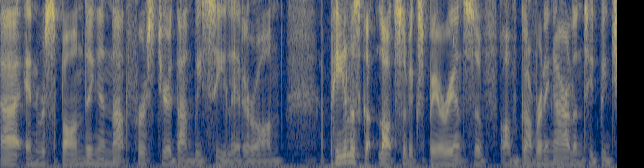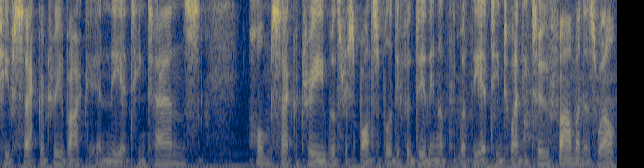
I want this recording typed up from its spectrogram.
uh, in responding in that first year than we see later on. Peel has got lots of experience of, of governing Ireland. He'd been chief secretary back in the 1810s. Home Secretary with responsibility for dealing with, with the 1822 famine as well.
